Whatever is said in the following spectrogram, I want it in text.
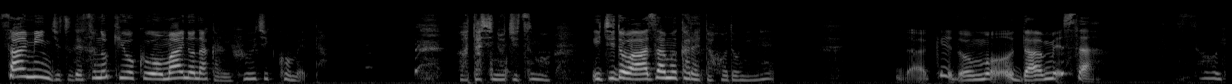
催眠術でその記憶をお前の中に封じ込めた私の実も一度は欺かれたほどにね。だけどもうダメさ。そうよ。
